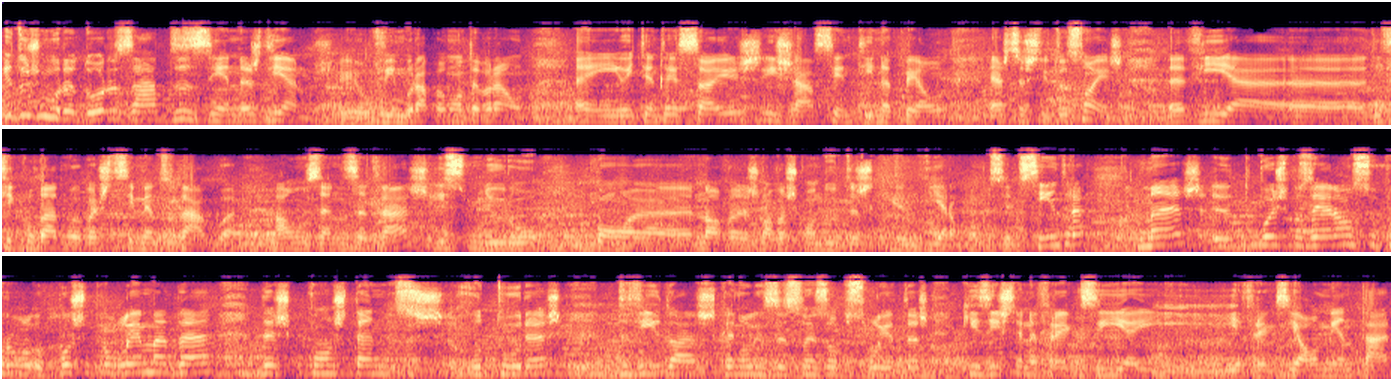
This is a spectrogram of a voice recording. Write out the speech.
e dos moradores há dezenas de anos. Eu vim morar para Montabrão em 86 e já senti na pele estas situações. Havia dificuldade no abastecimento de água há uns anos atrás, isso melhorou com novas, novas condutas que vieram com o Conselho de Sintra, mas uh, depois puseram-se o, o problema da, das constantes rupturas devido às canalizações obsoletas que existem na freguesia e, e a freguesia aumentar.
